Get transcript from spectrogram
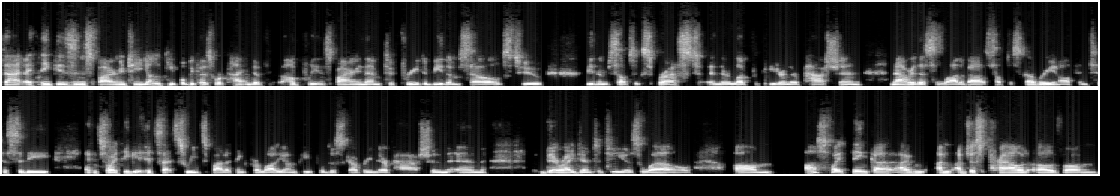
That I think is inspiring to young people because we're kind of hopefully inspiring them to free to be themselves, to be themselves expressed and their love for theater and their passion. Now, where this is a lot about self discovery and authenticity. And so I think it hits that sweet spot, I think, for a lot of young people discovering their passion and their identity as well. Um, also, I think I, am I'm, I'm just proud of, um,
